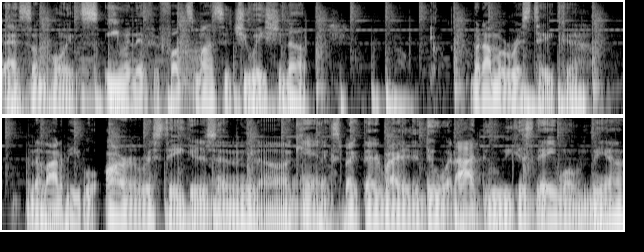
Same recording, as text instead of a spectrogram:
at some points, even if it fucks my situation up. But I'm a risk taker. And a lot of people aren't risk takers, and you know, I can't expect everybody to do what I do because they won't, you know,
